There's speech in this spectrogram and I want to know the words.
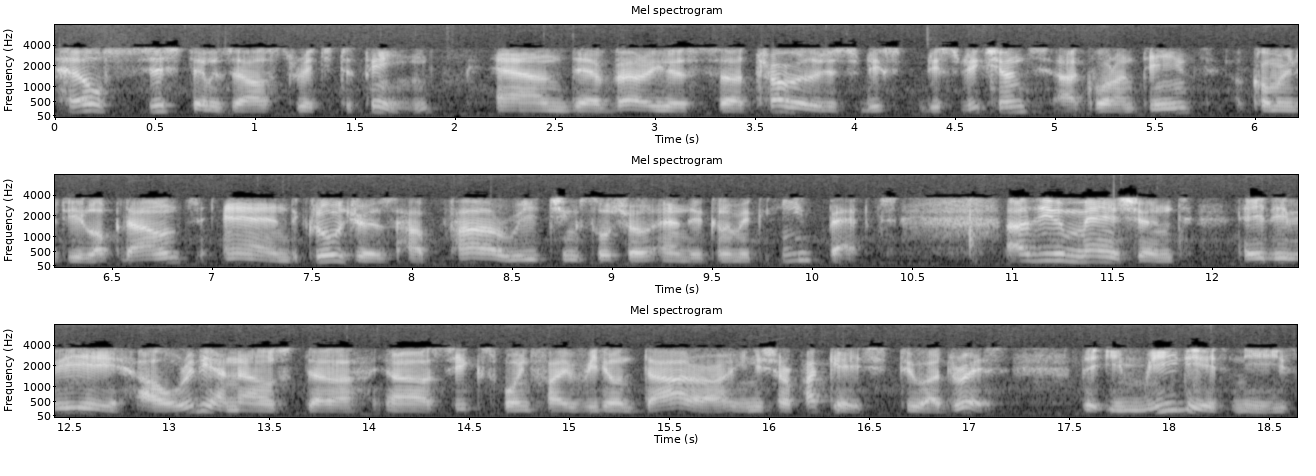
Health systems are stretched thin, and there are various uh, travel restrictions, uh, quarantines, community lockdowns, and closures have far-reaching social and economic impacts. As you mentioned, ADB already announced a uh, $6.5 billion initial package to address the immediate needs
